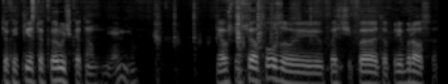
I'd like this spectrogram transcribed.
только, нет, только ручка там. Я видел. Я уж тут все оползал и почти по это прибрался.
